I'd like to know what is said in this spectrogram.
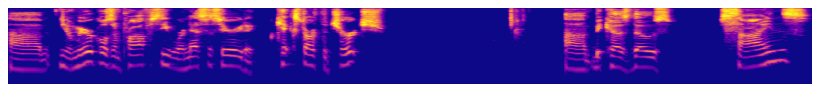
um, you know, miracles and prophecy were necessary to kickstart the church uh, because those signs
